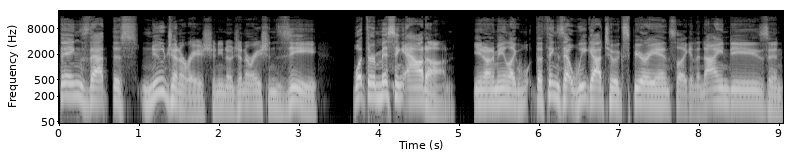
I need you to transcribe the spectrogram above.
things that this new generation, you know, Generation Z, what they're missing out on. You know what I mean? Like the things that we got to experience, like in the 90s and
